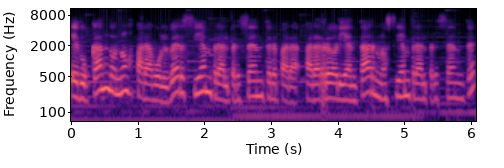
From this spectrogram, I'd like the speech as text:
educándonos para volver siempre al presente, para, para reorientarnos siempre al presente?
